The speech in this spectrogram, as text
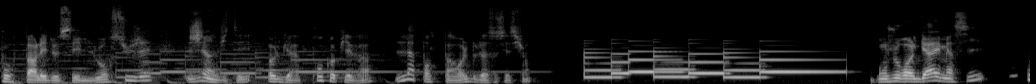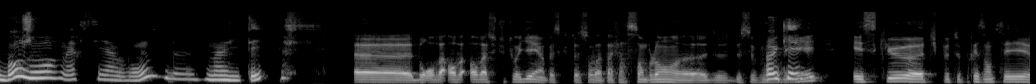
Pour parler de ces lourds sujets, j'ai invité Olga Prokopieva, la porte-parole de l'association. Bonjour Olga et merci. Bonjour, merci à vous de m'inviter. Euh, bon, on va, on va, se tutoyer hein, parce que de toute façon, on va pas faire semblant euh, de, se vous Est-ce que euh, tu peux te présenter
